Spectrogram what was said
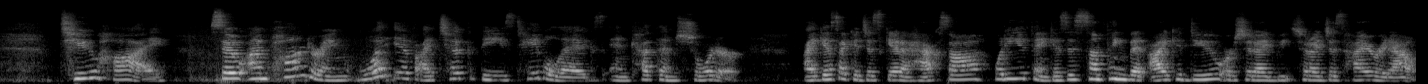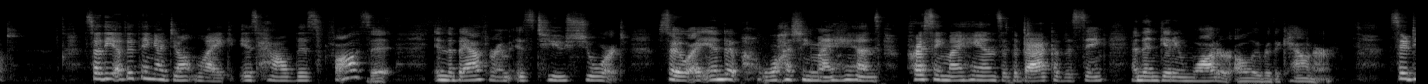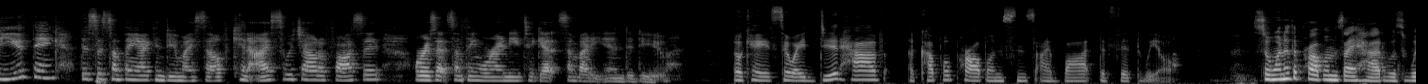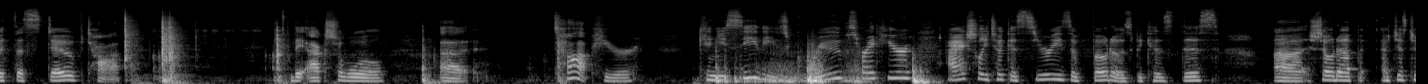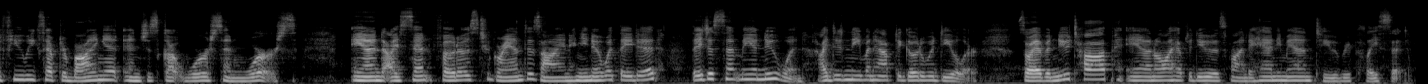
too high. So I'm pondering, what if I took these table legs and cut them shorter? I guess I could just get a hacksaw. What do you think? Is this something that I could do or should I be should I just hire it out? So the other thing I don't like is how this faucet in the bathroom is too short. So I end up washing my hands, pressing my hands at the back of the sink and then getting water all over the counter. So do you think this is something I can do myself? Can I switch out a faucet or is that something where I need to get somebody in to do? Okay, so I did have a couple problems since I bought the fifth wheel. So one of the problems I had was with the stove top, the actual uh, top here. Can you see these grooves right here? I actually took a series of photos because this uh, showed up just a few weeks after buying it and just got worse and worse. And I sent photos to Grand Design and you know what they did? They just sent me a new one. I didn't even have to go to a dealer. So I have a new top and all I have to do is find a handyman to replace it.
